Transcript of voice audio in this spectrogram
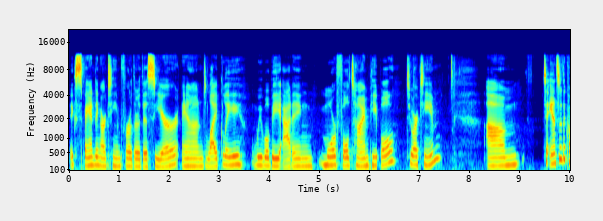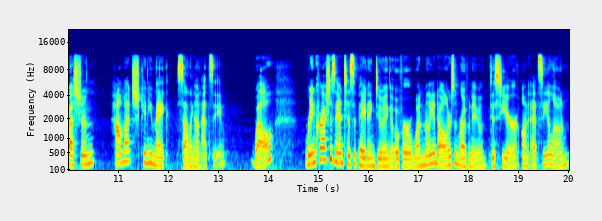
expanding our team further this year, and likely we will be adding more full time people to our team. Um, to answer the question, how much can you make selling on Etsy? Well, Ring Crush is anticipating doing over $1 million in revenue this year on Etsy alone.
